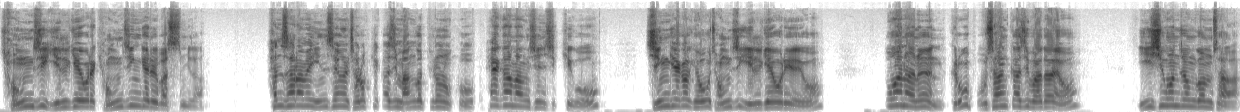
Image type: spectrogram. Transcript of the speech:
정직 1개월의 경징계를 받습니다. 한 사람의 인생을 저렇게까지 망가뜨려 놓고 패가망신시키고 징계가 겨우 정직 1개월이에요. 또 하나는 그리고 보상까지 받아요. 이시원 전 검사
